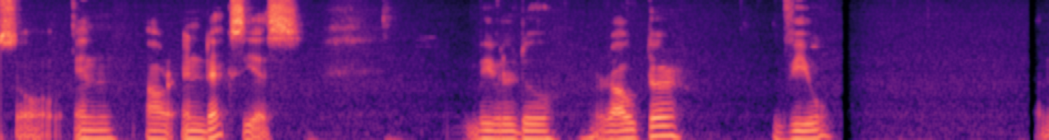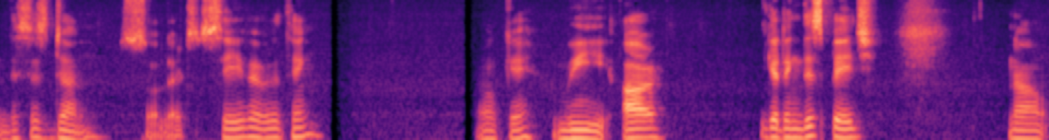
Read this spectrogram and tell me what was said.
so in our index yes we will do router view. And this is done. So let's save everything. Okay we are getting this page. Now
